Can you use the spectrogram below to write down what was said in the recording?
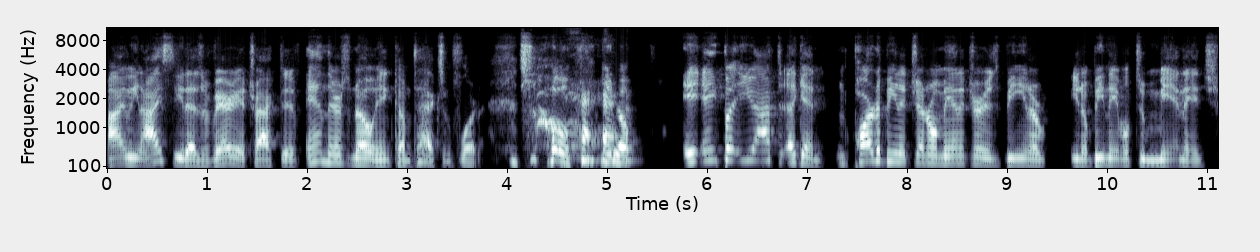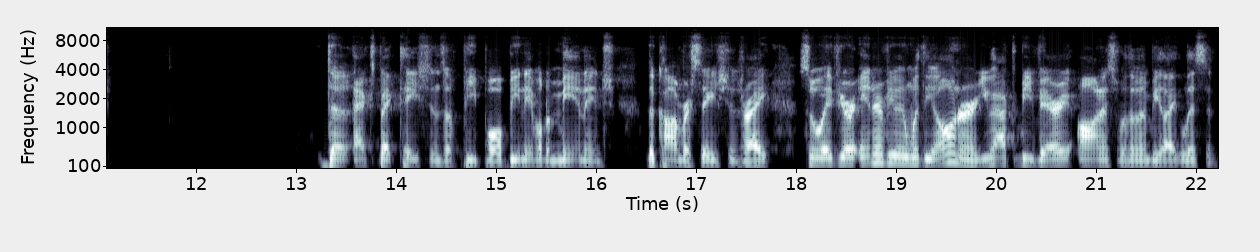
I mean, I see it as a very attractive, and there's no income tax in Florida. So, you know, it, it, but you have to, again, part of being a general manager is being a, you know, being able to manage the expectations of people, being able to manage the conversations, right? So if you're interviewing with the owner, you have to be very honest with them and be like, listen,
